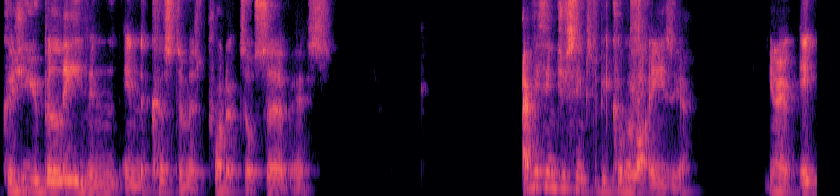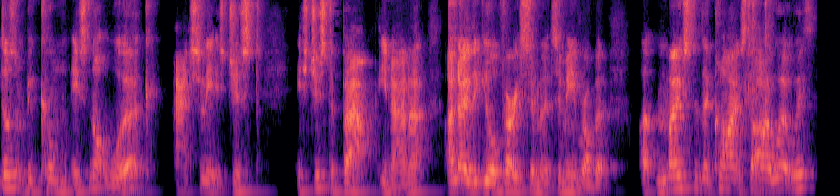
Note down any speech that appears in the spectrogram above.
because you believe in in the customer's product or service, everything just seems to become a lot easier. You know, it doesn't become it's not work. Actually, it's just it's just about you know, and I, I know that you're very similar to me, Robert. Uh, most of the clients that I work with,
